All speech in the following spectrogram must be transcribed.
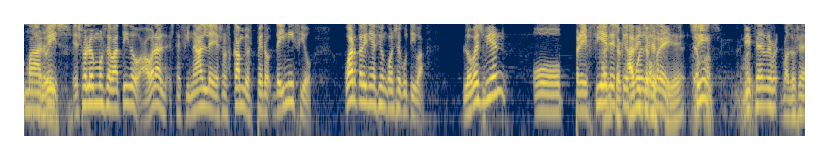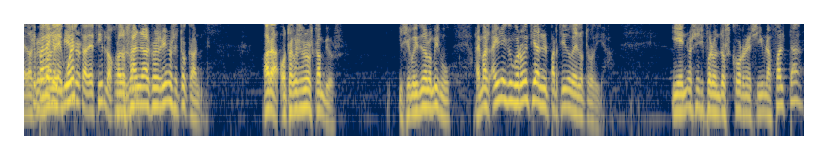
pero. Luis, eso lo hemos debatido ahora, este final de esos cambios, pero de inicio, cuarta alineación consecutiva. ¿Lo ves bien o prefieres Ha dicho- que ha dicho juegue- que Hombre, sí, ¿eh? Sí, Dice, cuando se, las ¿Qué cosas pasa que le bien, cuesta decirlo, José Cuando salen las cosas bien no se tocan. Ahora, otra cosa son los cambios. Y sigo diciendo lo mismo. Además, hay una incongruencia en el partido del otro día. Y en- no sé si fueron dos corners y una falta.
